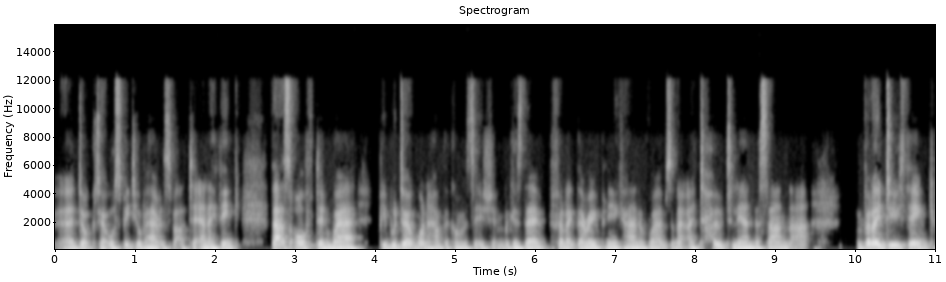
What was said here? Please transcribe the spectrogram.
a doctor or speak to your parents about it. And i think that's often where people don't want to have the conversation because they feel like they're opening a can of worms and I, I totally understand that. But i do think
